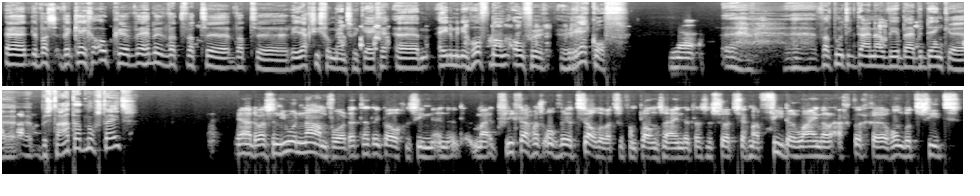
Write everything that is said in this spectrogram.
eh, er was, we kregen ook, eh, we hebben wat, wat, wat reacties van mensen gekregen. Ehm ene meneer Hofman over Rekhoff. ja. Wat moet ik daar nou weer bij bedenken? Bestaat dat nog steeds? Ja, er was een nieuwe naam voor, dat had ik wel gezien. En het, maar het vliegtuig was ongeveer hetzelfde wat ze van plan zijn. Dat was een soort, zeg maar, feederliner-achtig, eh, 100 seats.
